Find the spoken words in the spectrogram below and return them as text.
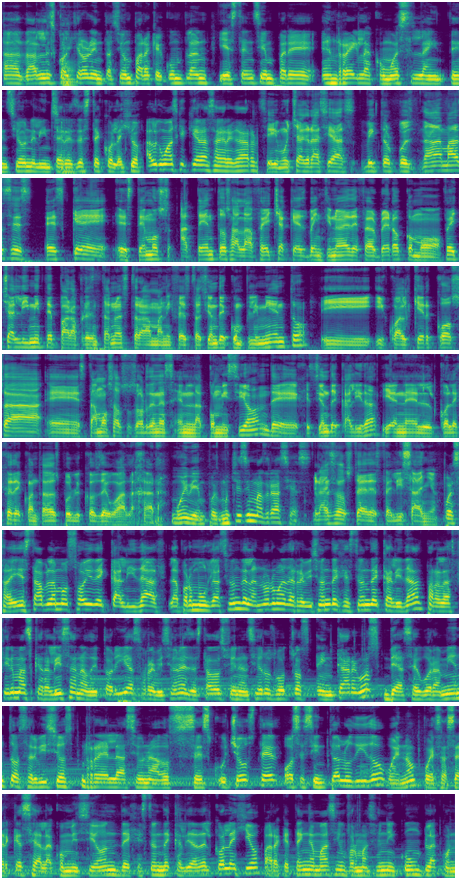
A darles cualquier orientación para que cumplan y estén siempre en regla, como es la intención, el interés de este colegio. ¿Algo más que quieras agregar? Sí, muchas gracias, Víctor. Pues nada más es, es que estemos atentos a la fecha que es 29 de febrero como fecha límite para presentar nuestra manifestación de cumplimiento y, cualquier cosa eh, estamos a sus órdenes en la Comisión de Gestión de Calidad y en el Colegio de Contadores Públicos de Guadalajara. Muy bien, pues muchísimas gracias. Gracias a ustedes, feliz año. Pues ahí está, hablamos hoy de calidad, la promulgación de la norma de revisión de gestión de calidad para las firmas que realizan auditorías o revisiones de estados financieros u otros encargos de aseguramiento o servicios relacionados. ¿Se escuchó usted o se sintió aludido? Bueno, pues acérquese a la Comisión de Gestión de Calidad del Colegio para que tenga más información y cumpla con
